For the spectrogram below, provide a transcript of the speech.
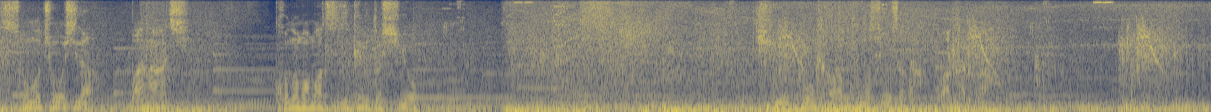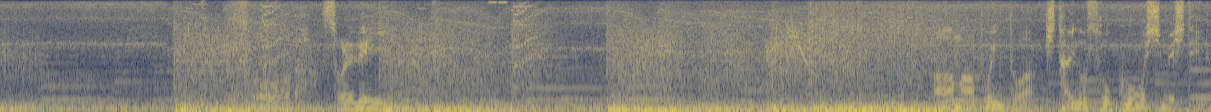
その調子だ。バナージこのまま続けるとしよう。急降下はこの操作だ。わかるな。そうだ。それでいい。アーマーポイントは機体の走行を示している。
